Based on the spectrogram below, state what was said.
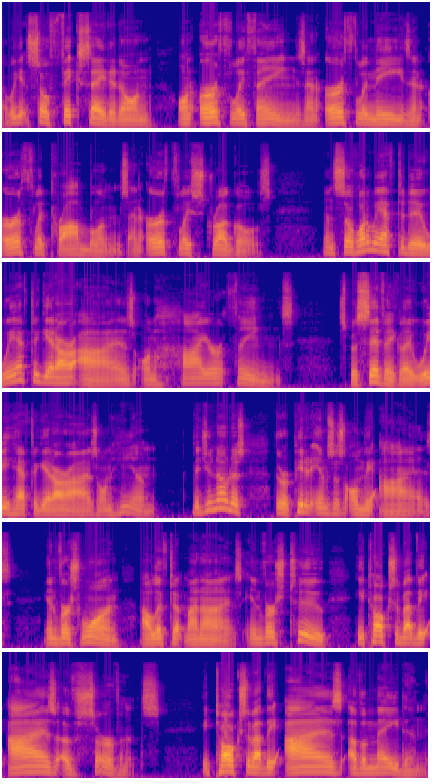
We get so fixated on, on earthly things and earthly needs and earthly problems and earthly struggles. And so, what do we have to do? We have to get our eyes on higher things. Specifically, we have to get our eyes on Him. Did you notice the repeated emphasis on the eyes? In verse 1, I'll lift up mine eyes. In verse 2, he talks about the eyes of servants. He talks about the eyes of a maiden.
